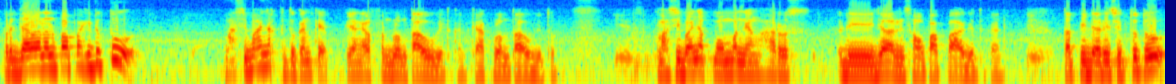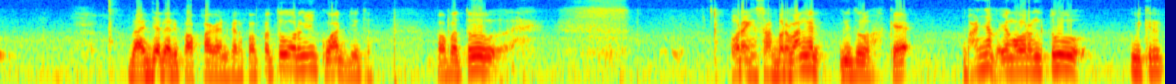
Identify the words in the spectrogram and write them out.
perjalanan papa hidup tuh masih banyak gitu kan kayak yang Elvan belum tahu gitu kan kayak aku belum tahu gitu. Iya sih. Masih banyak momen yang harus dijalanin sama papa gitu kan. Iya. Tapi dari situ tuh belajar dari papa kan karena papa tuh orangnya kuat gitu. Papa tuh orang yang sabar banget gitu loh. Kayak banyak yang orang tuh mikir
